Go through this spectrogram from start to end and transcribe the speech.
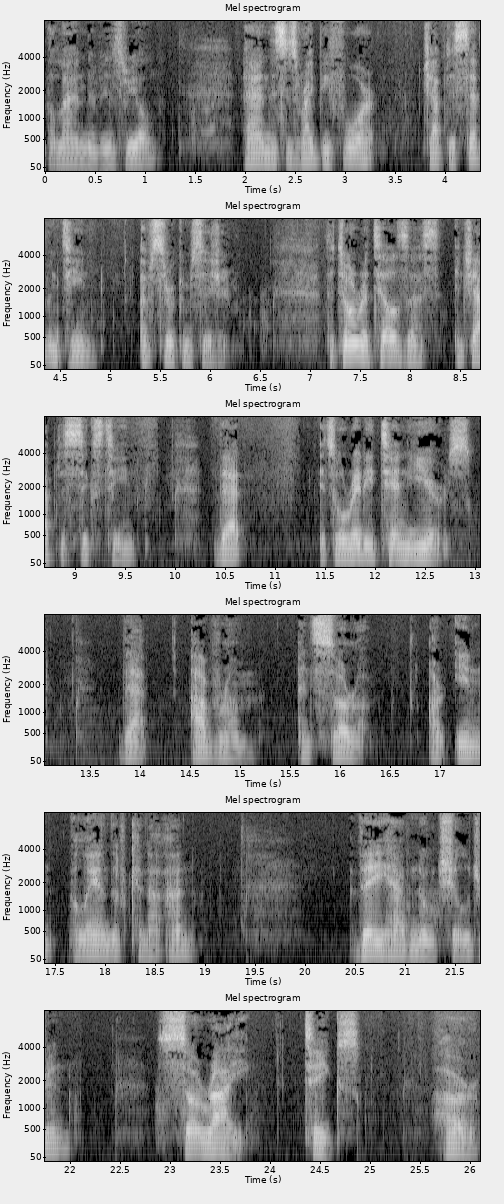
the land of Israel. And this is right before chapter 17 of circumcision. The Torah tells us in chapter 16 that it's already 10 years that Avram and Sarah are in the land of Canaan. They have no children. Sarai takes her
